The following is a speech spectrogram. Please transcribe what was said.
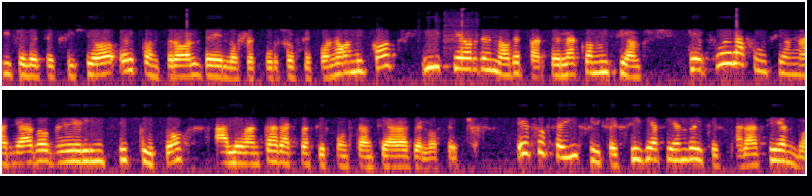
y se les exigió el control de los recursos económicos y se ordenó de parte de la comisión que fuera funcionariado del instituto a levantar actas circunstanciadas de los hechos. Eso se hizo y se sigue haciendo y se estará haciendo.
